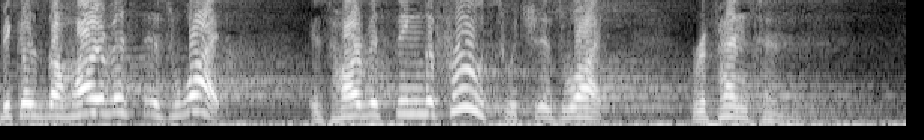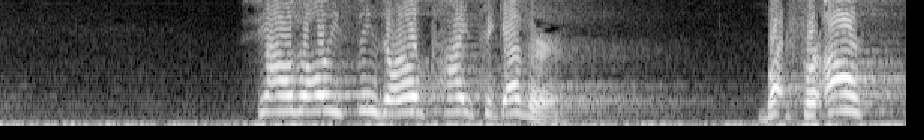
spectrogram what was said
because the harvest is what? Is harvesting the fruits, which is what? Repentance. See how all these things are all tied together. But for us,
